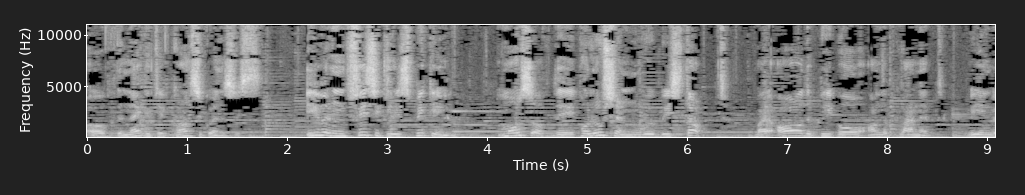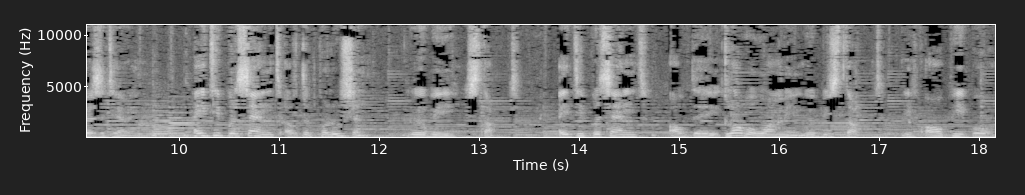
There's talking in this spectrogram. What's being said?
of the negative consequences. Even physically speaking, most of the pollution will be stopped by all the people on the planet being vegetarian. 80% of the pollution will be stopped. 80% of the global warming will be stopped if all people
